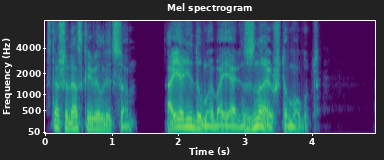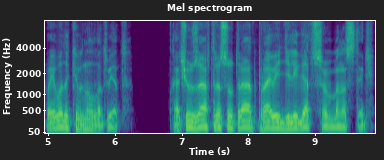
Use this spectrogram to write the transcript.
Старшина скривил лицо. «А я не думаю, боярин, знаю, что могут». Воевода кивнул в ответ. «Хочу завтра с утра отправить делегацию в монастырь».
